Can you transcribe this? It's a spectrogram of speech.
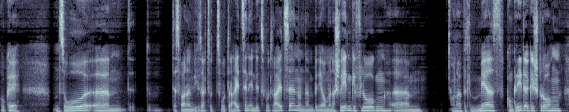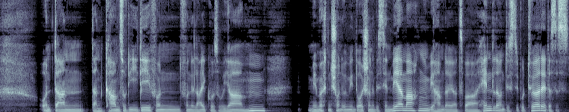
okay. Und so, ähm, das war dann, wie gesagt, so 2013, Ende 2013 und dann bin ich auch mal nach Schweden geflogen ähm, und ein bisschen mehr konkreter gesprochen. Und dann, dann kam so die Idee von, von Eleiko, so, ja, hm, wir möchten schon irgendwie in Deutschland ein bisschen mehr machen. Wir haben da ja zwar Händler und Distributeure, das ist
